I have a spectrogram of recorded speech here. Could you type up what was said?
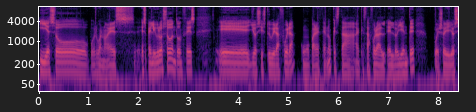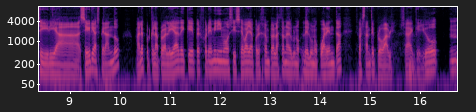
y eso, pues bueno, es, es peligroso. Entonces, eh, yo si estuviera fuera, como parece, ¿no? Que está, que está fuera el, oyente, pues oye, yo seguiría, seguiría esperando. ¿Vale? Porque la probabilidad de que perfore mínimos y se vaya, por ejemplo, a la zona del 1,40 es bastante probable. O sea, mm. que yo mm,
